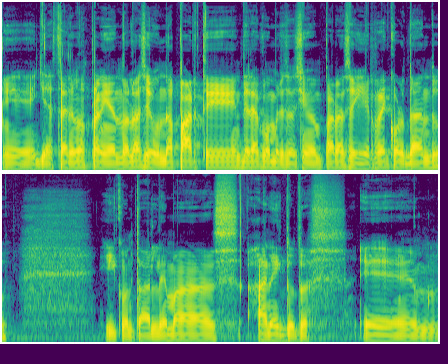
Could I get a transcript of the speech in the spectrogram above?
Eh, ya estaremos planeando la segunda parte de la conversación para seguir recordando y contarle más anécdotas. Em,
